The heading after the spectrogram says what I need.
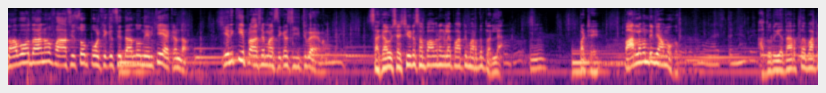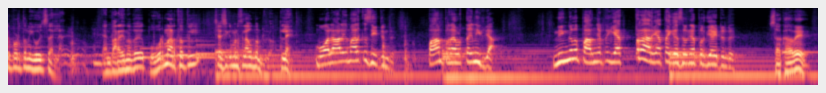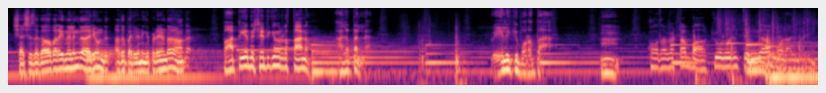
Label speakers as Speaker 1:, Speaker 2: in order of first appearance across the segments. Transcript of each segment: Speaker 1: നവോത്ഥാനോ ഫാസിസോ political സിദ്ധാന്തമോ ഒന്നും എനിക്ക് കേൾക്കണ്ട എനിക്ക് ഈ പ്രാവശ്യം മത്സരിക്കാൻ സീറ്റ് വേണം.
Speaker 2: സഖാവ് ശശിയുടെ സംഭാവനകളെ പാർട്ടി മറന്നിട്ടല്ല. പക്ഷേ പാർലമെന്റ് വ്യാമോഹം. അതൊരു യഥാർത്ഥ പാർട്ടി പ്രവർത്തനം യോജിച്ചതല്ല. ഞാൻ പറയുന്നത് പൂർണ അർത്ഥത്തിൽ ശശിക്ക് മനസ്സിലാവുന്നുണ്ടല്ലോ അല്ലേ?
Speaker 1: മോലാളിമാർക്ക് സീറ്റുണ്ട് ഉണ്ട്. പാൻ പ്രവർത്തകനില്ല. നിങ്ങൾ പറഞ്ഞിട്ട് എത്ര അറിയാത്ത കേസുകൾ ഞാൻ പ്രതിയായിട്ടുണ്ട്.
Speaker 3: സഖാവേ ശശി സഖാവ് പറയുന്നതിലും കാര്യമുണ്ട്. അത് പരിഗണിക്കപ്പെടേണ്ടതാണ്.
Speaker 1: അതെ.
Speaker 2: പാർട്ടിയെ നിഷേധിക്കുന്നവരുടെ സ്ഥാനം അകത്തല്ല. വേലിക്ക് പുറത്താ.
Speaker 1: കൊതവെട്ടാൻ ബാക്കിയുള്ളവരും മോലാളിമാരും.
